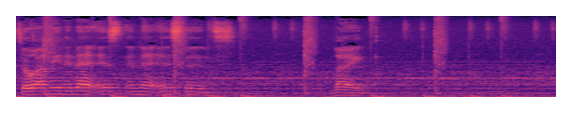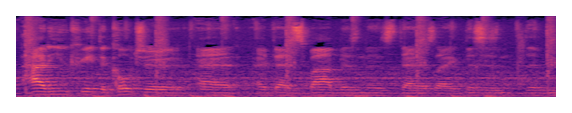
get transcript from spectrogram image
So I mean, in that ins- in that instance, like, how do you create the culture at at that spa business that is like this is that we,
